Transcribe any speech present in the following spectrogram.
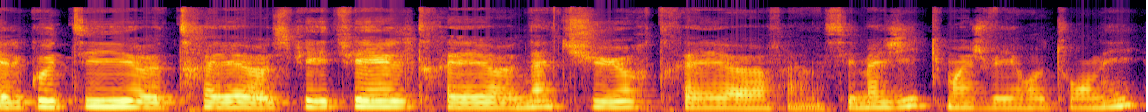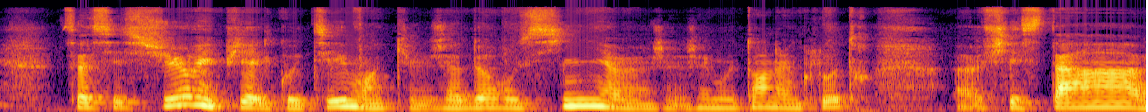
y a le côté euh, très euh, spirituel, très euh, nature, très. enfin, c'est magique. Moi, je vais y retourner, ça c'est sûr. Et puis il y a le côté, moi, que j'adore aussi. J'aime autant l'un que l'autre. fiesta.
